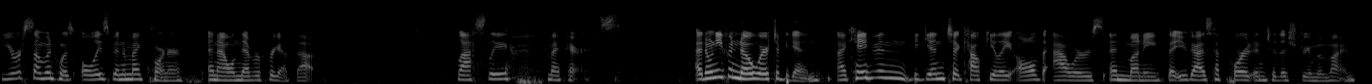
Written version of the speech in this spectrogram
You're someone who has always been in my corner, and I will never forget that. Lastly, my parents. I don't even know where to begin. I can't even begin to calculate all the hours and money that you guys have poured into this dream of mine.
